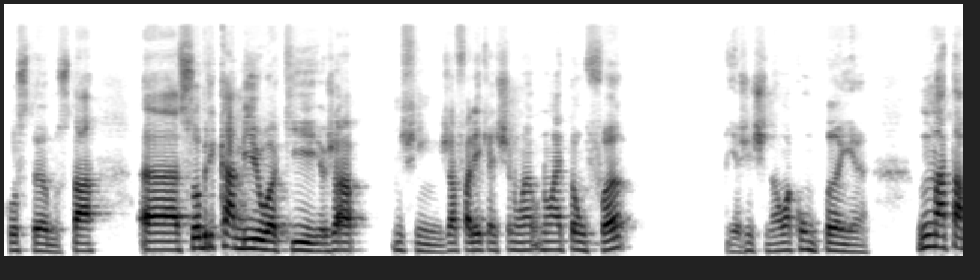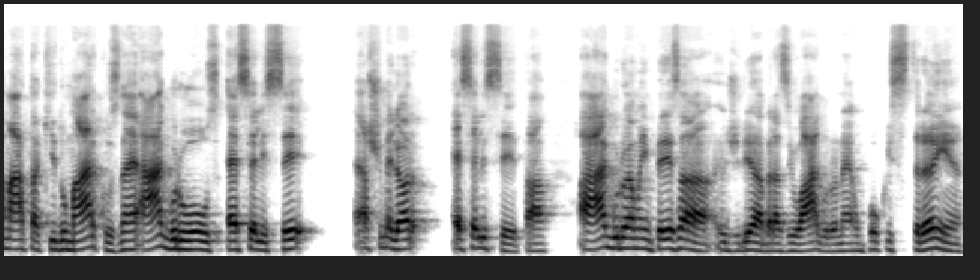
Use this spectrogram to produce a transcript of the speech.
gostamos, tá? Uh, sobre Camil aqui, eu já, enfim, já falei que a gente não é, não é tão fã e a gente não acompanha. Um mata-mata aqui do Marcos, né? Agro ou SLC, acho melhor SLC, tá? A Agro é uma empresa, eu diria Brasil Agro, né? Um pouco estranha,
